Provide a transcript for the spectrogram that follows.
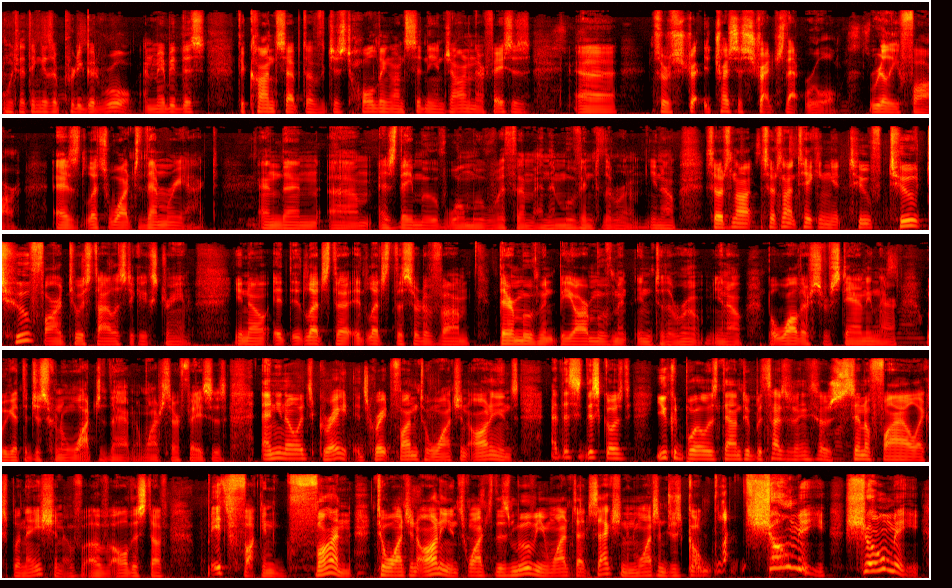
which I think is a pretty good rule. And maybe this, the concept of just holding on Sydney and John in their faces, uh, sort of it tries to stretch that rule really far. As let's watch them react, and then um, as they move, we'll move with them, and then move into the room. You know, so it's not so it's not taking it too too too far to a stylistic extreme. You know, it, it lets the it lets the sort of um, their movement be our movement into the room. You know, but while they're sort of standing there, we get to just kind of watch them and watch their faces. And you know, it's great. It's great fun to watch an audience. And this this goes. You could boil this down to besides any sort of cinephile explanation of of all this stuff it's fucking fun to watch an audience watch this movie and watch that section and watch them just go, "What? Show me, show me."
